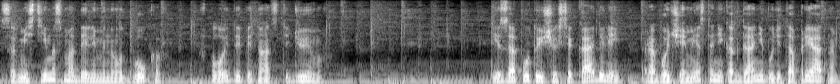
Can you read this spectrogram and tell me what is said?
совместимо с моделями ноутбуков вплоть до 15 дюймов. Из-за путающихся кабелей рабочее место никогда не будет опрятным.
